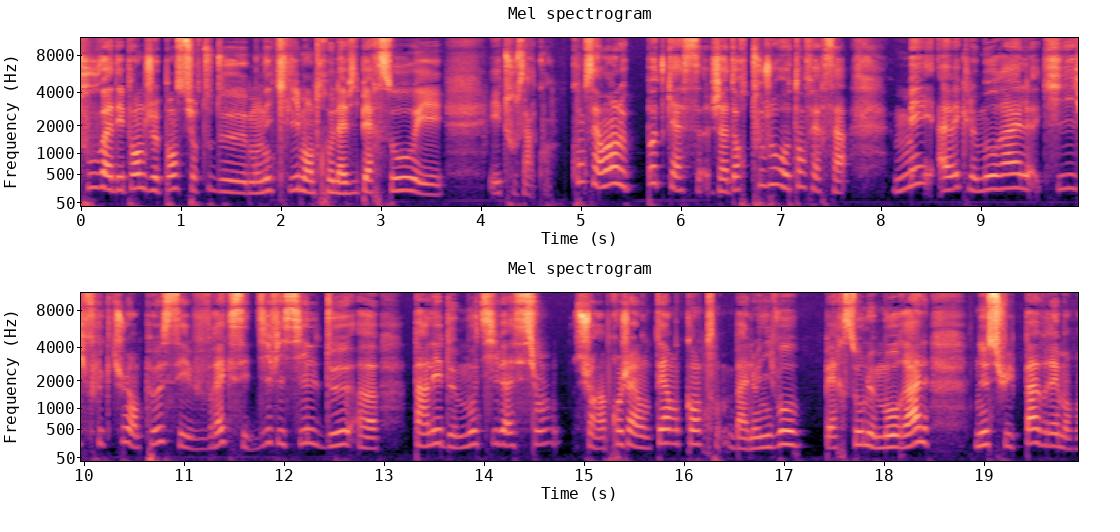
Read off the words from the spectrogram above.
tout va dépendre, je pense, surtout de mon équilibre entre la vie perso et, tout ça, quoi. Concernant le podcast, j'adore toujours autant faire ça, mais avec le moral qui fluctue un peu, c'est vrai que c'est difficile de euh, parler de motivation sur un projet à long terme quand bah, le niveau perso, le moral, ne suit pas vraiment.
